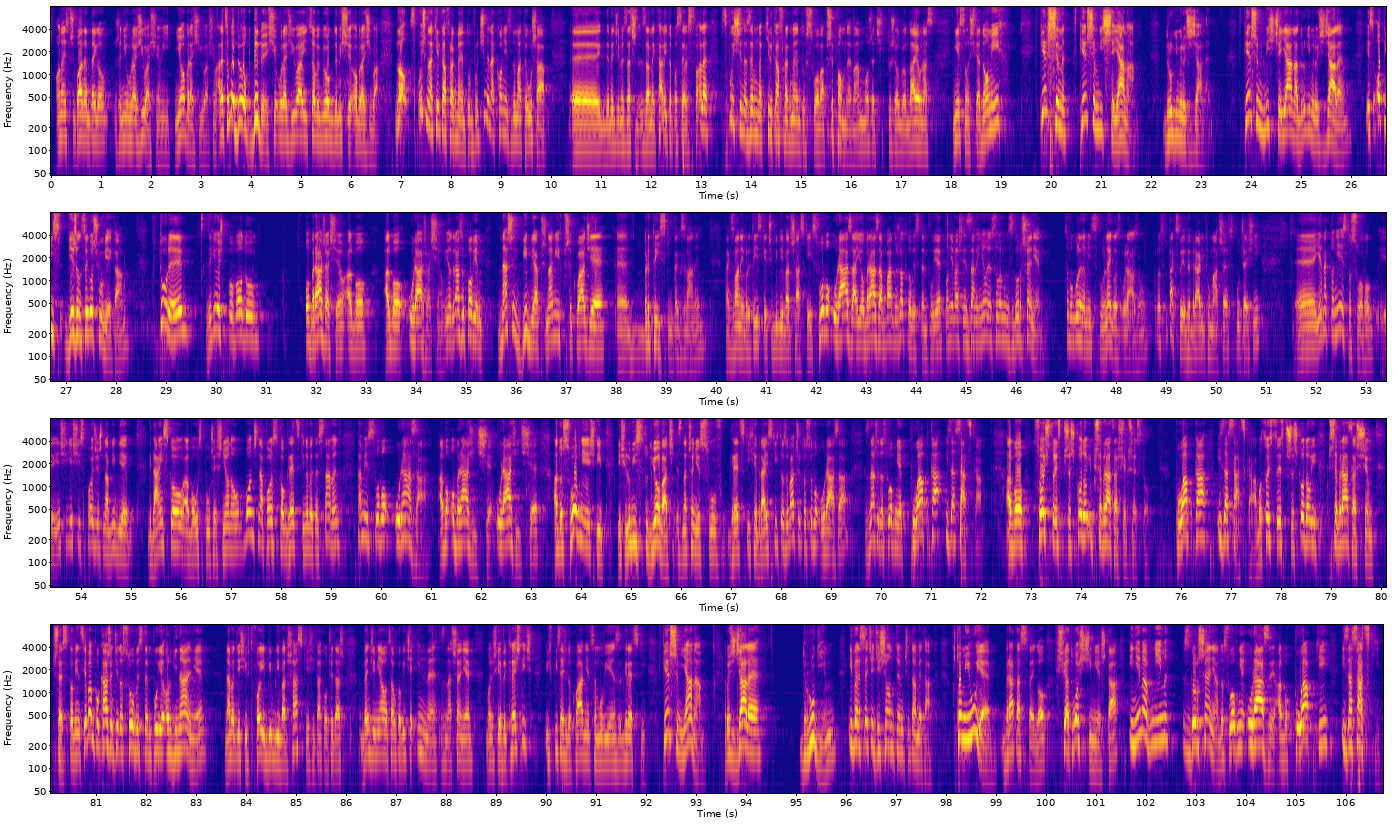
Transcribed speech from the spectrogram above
Ona jest przykładem tego, że nie uraziła się i nie obraziła się. Ale co by było, gdyby się uraziła i co by było, gdyby się obraziła? No, spójrzmy na kilka fragmentów. Wrócimy na koniec do Mateusza, e, gdy będziemy zamykali to poselstwo, ale spójrzcie na ze mną na kilka fragmentów słowa. Przypomnę Wam, może ci, którzy oglądają nas, nie są świadomi ich. W pierwszym, w pierwszym liście Jana, drugim rozdziale, w pierwszym liście Jana, drugim rozdziale jest opis wierzącego człowieka, który z jakiegoś powodu obraża się albo, albo uraża się. I od razu powiem, w naszych Bibliach, przynajmniej w przykładzie e, brytyjskim tak zwanym, tak zwanej brytyjskiej czy Biblii Warszawskiej, słowo uraza i obraza bardzo rzadko występuje, ponieważ jest zamienione słowem zgorszenie, co w ogóle nie ma nic wspólnego z urazą. Po prostu tak sobie wybrali tłumacze współcześni. E, jednak to nie jest to słowo. Jeśli, jeśli spojrzysz na Biblię gdańską albo uspółcześnioną, bądź na polsko-grecki Nowy Testament, tam jest słowo uraza albo obrazić się, urazić się, a dosłownie, jeśli, jeśli lubisz studiować znaczenie słów greckich, hebrajskich, to zobaczysz, to słowo uraza znaczy dosłownie pułapka i zasadzka, albo coś, co jest przeszkodą i przewracasz się przez to pułapka i zasadzka, albo coś, co jest przeszkodą i przewracasz się przez to. Więc ja Wam pokażę, gdzie to słowo występuje oryginalnie, nawet jeśli w Twojej Biblii Warszawskiej, jeśli taką czytasz, będzie miało całkowicie inne znaczenie. Możesz je wykreślić i wpisać dokładnie, co mówi język grecki. W pierwszym Jana, rozdziale drugim i wersecie dziesiątym czytamy tak. Kto miłuje brata swego, w światłości mieszka i nie ma w nim zgorszenia, dosłownie urazy albo pułapki i zasadzki.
